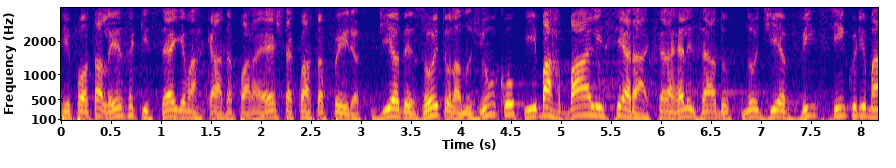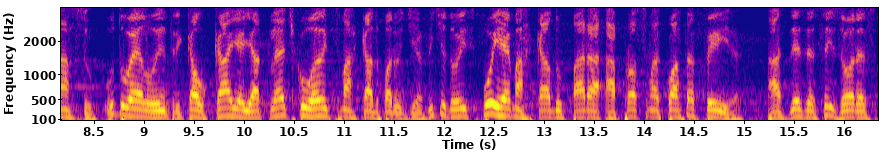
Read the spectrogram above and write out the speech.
e Fortaleza, que segue marcada para esta quarta-feira, dia 18, lá no Junco, e Barbalha e Ceará, que será realizado no dia 25 de março. O duelo entre Calcaia e Atlético, antes marcado para o dia 22, foi remarcado para a próxima quarta-feira, às 16 horas,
